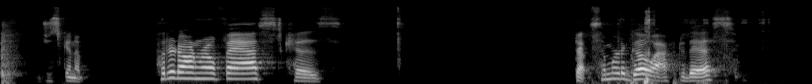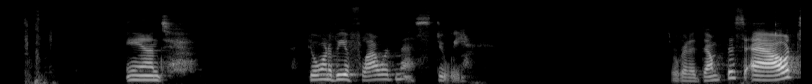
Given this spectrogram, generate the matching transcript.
I'm just going to put it on real fast because got somewhere to go after this. And don't want to be a floured mess, do we? So we're going to dump this out.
